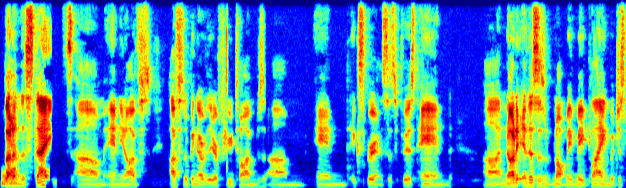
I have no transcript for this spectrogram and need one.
But yeah. in the states, um, and you know, I've I've sort of been over there a few times um, and experienced this firsthand. Uh, not and this is not me me playing, but just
